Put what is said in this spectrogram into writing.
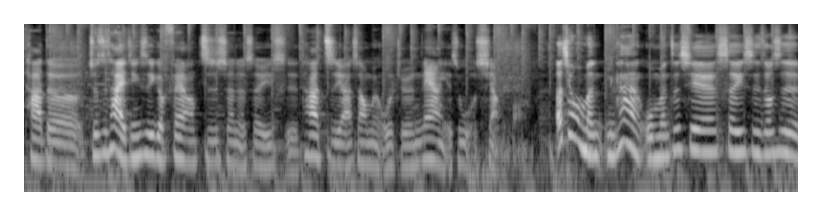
他的就是他已经是一个非常资深的设计师，他的职涯上面，我觉得那样也是我向往的。而且我们你看，我们这些设计师都是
